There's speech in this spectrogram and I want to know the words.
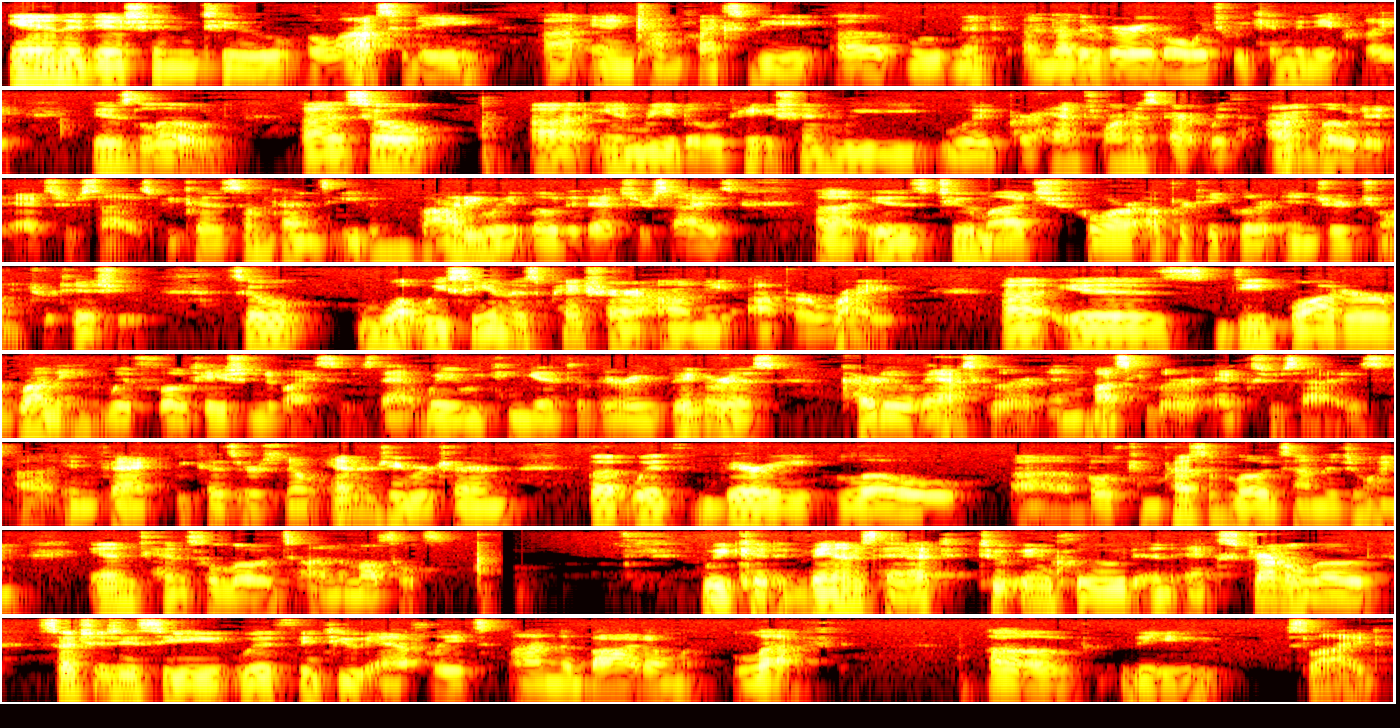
In addition to velocity, uh, and complexity of movement, another variable which we can manipulate is load. Uh, so uh, in rehabilitation, we would perhaps want to start with unloaded exercise because sometimes even body weight loaded exercise uh, is too much for a particular injured joint or tissue. So what we see in this picture on the upper right uh, is deep water running with flotation devices. That way we can get a very vigorous cardiovascular and muscular exercise. Uh, in fact, because there's no energy return, but with very low uh, both compressive loads on the joint and tensile loads on the muscles. We could advance that to include an external load, such as you see with the two athletes on the bottom left of the slide.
